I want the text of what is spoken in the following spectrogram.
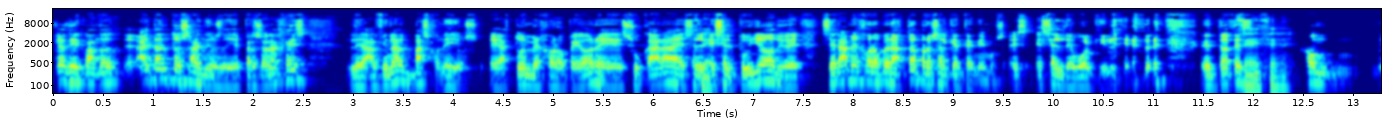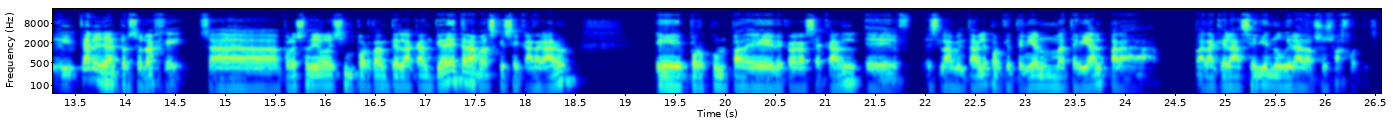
quiero decir, cuando hay tantos años de personajes, al final vas con ellos. Eh, actúen mejor o peor, eh, su cara es el, Sí. es el tuyo, de- será mejor o peor actor, pero es el que tenemos, es, es el de Walking Dead. Entonces, Sí, sí, sí. con el cara era el personaje. O sea, por eso digo, es importante la cantidad de tramas que se cargaron eh, por culpa de, de cargarse a Carl. eh, es lamentable porque tenían un material para, para que la serie no hubiera dado sus bajones.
